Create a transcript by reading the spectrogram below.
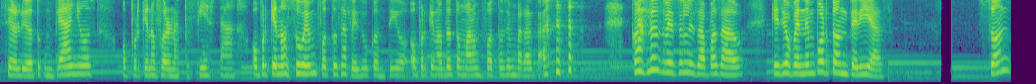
se le olvidó tu cumpleaños o porque no fueron a tu fiesta, o porque no suben fotos a Facebook contigo, o porque no te tomaron fotos embarazadas. ¿Cuántas veces les ha pasado que se ofenden por tonterías? Son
